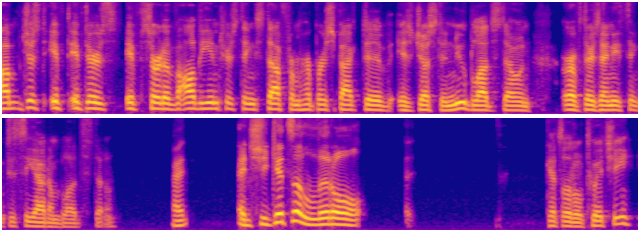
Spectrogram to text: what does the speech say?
Um, just if if there's if sort of all the interesting stuff from her perspective is just a new Bloodstone, or if there's anything to see out on Bloodstone, and she gets a little gets a little twitchy.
